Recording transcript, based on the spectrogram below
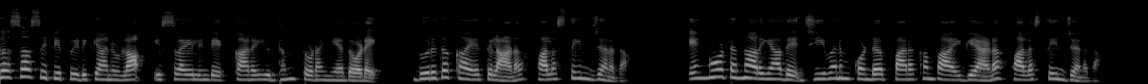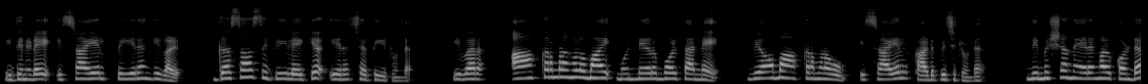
ഗസ സിറ്റി പിടിക്കാനുള്ള ഇസ്രായേലിന്റെ കരയുദ്ധം തുടങ്ങിയതോടെ ദുരിതക്കയത്തിലാണ് ഫലസ്തീൻ ജനത. എങ്ങോട്ടെന്നറിയാതെ ജീവനും കൊണ്ട് പരക്കം പായുകയാണ് ഫലസ്തീൻ ജനത. ഇതിനിടെ ഇസ്രായേൽ പീരങ്കികൾ ഗസ സിറ്റിയിലേക്ക് ഇരച്ചെത്തിയിട്ടുണ്ട്. ഇവർ ആക്രമണങ്ങളുമായി മുന്നേറുമ്പോൾ തന്നെ വ്യോമാക്രമണവും ഇസ്രായേൽ കടുപ്പിച്ചിട്ടുണ്ട്. നിമിഷ നേരങ്ങൾ കൊണ്ട്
